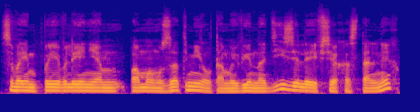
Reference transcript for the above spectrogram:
своим появлением. По-моему, затмил там и Вина Дизеля, и всех остальных.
